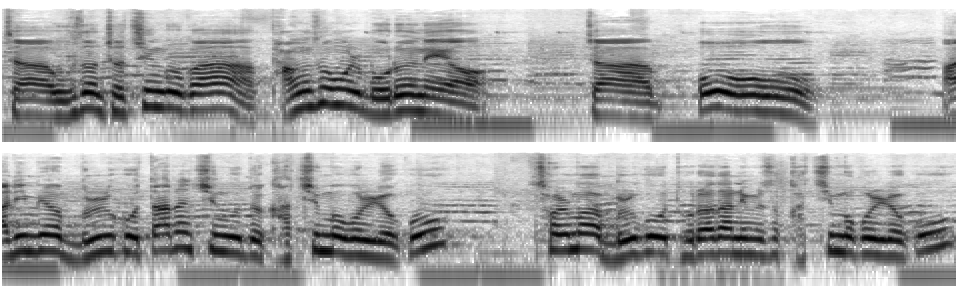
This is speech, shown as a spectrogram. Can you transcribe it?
자 우선 저 친구가 방송을 모르네요. 자 오오. 아니면 물고 다른 친구들 같이 먹으려고? 설마 물고 돌아다니면서 같이 먹으려고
